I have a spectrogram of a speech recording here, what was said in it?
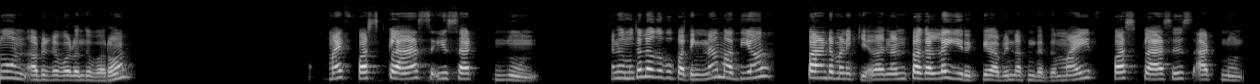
நூன் அப்படின்ற வேர்டு வந்து வரும். My first class is at noon எனது முதல் வகுப்பு பார்த்தீங்கன்னா மதியம் பன்னெண்டு மணிக்கு அதாவது நண்பகலில் இருக்குது அப்படின்னு அர்த்தம் தருது. My first class is at noon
